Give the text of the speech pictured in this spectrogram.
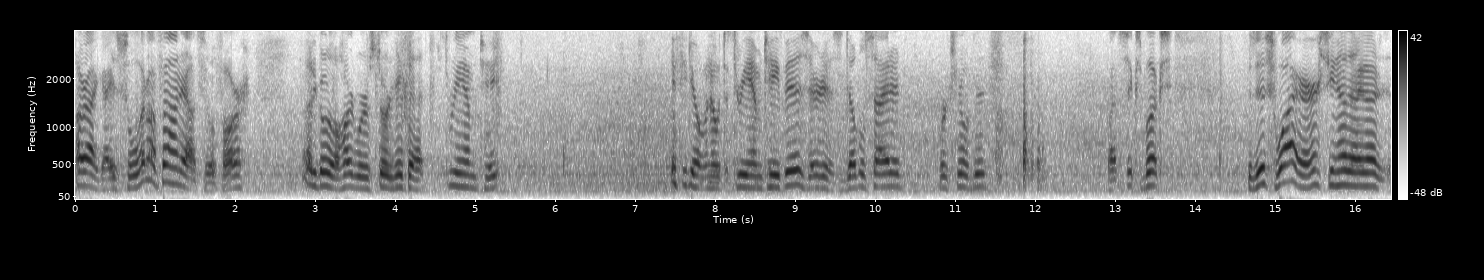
Alright guys, so what I found out so far, I had to go to the hardware store to get that 3M tape. If you don't know what the 3M tape is, there it is, double-sided, works real good. About six bucks. But this wire, see now that I got it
